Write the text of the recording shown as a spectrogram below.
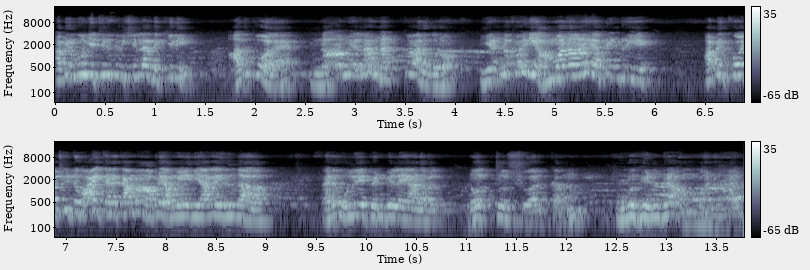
அப்படி மூஞ்சி திருப்பி விஷயம் அந்த கிளி. அது போல நாம எல்லாம் நட்பா இருக்கிறோம். என்ன போய் நீ அம்மனாய் அப்படின்றியே? அப்படி கோச்சிக்கிட்டு வாய் திறக்காம அப்படி அமைதியாக இருந்தாலாம். உள்ளே பெண் பிள்ளையானவள் நோற்று சுவர்க்கம் புகுகின்ற அம்மனாய்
